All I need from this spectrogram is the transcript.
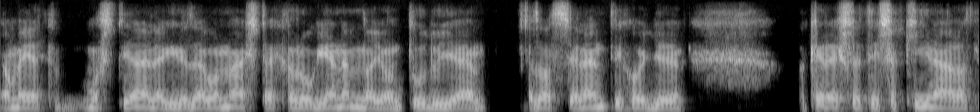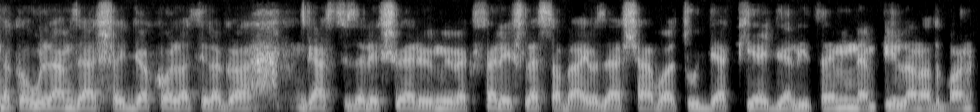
amelyet most jelenleg igazából más technológia nem nagyon tud. Ugye az azt jelenti, hogy a kereslet és a kínálatnak a hullámzásait gyakorlatilag a gáztüzelésű erőművek fel és leszabályozásával tudják kiegyenlíteni minden pillanatban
